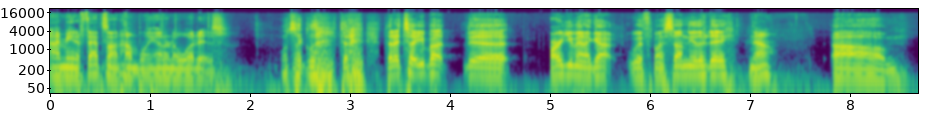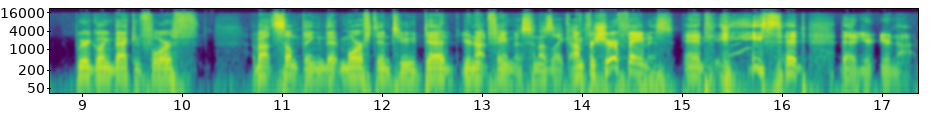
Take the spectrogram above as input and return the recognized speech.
I mean, if that's not humbling, I don't know what is. Well, it's like, did I, did I tell you about the argument I got with my son the other day? No. Um, we were going back and forth about something that morphed into Dad, you're not famous. And I was like, I'm for sure famous. And he said, Dad, you're, you're not.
